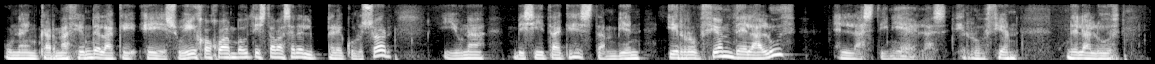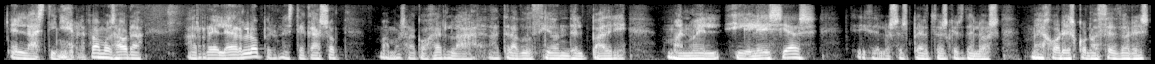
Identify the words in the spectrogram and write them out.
una encarnación de la que eh, su hijo Juan Bautista va a ser el precursor y una visita que es también irrupción de la luz en las tinieblas, irrupción de la luz en las tinieblas. Vamos ahora a releerlo, pero en este caso vamos a coger la, la traducción del padre Manuel Iglesias, dice los expertos que es de los mejores conocedores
